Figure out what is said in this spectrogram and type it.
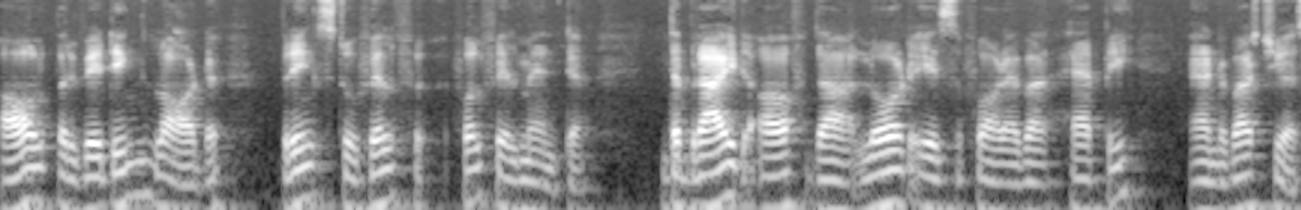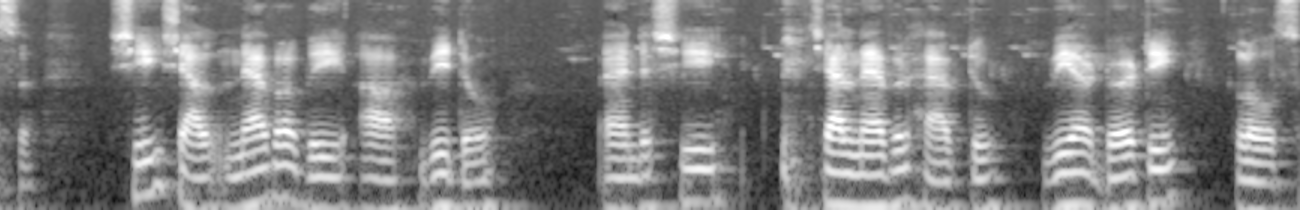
all pervading Lord brings to fulfillment. The bride of the Lord is forever happy and virtuous. She shall never be a widow, and she shall never have to wear dirty clothes.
